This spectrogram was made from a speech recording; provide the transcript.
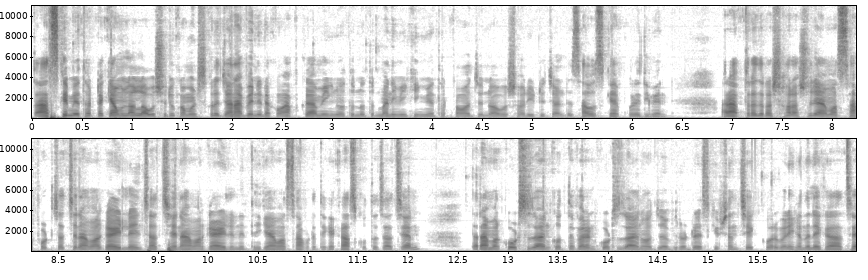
তো আজকে মেথডটা কেমন লাগল অবশ্যই একটু কমেন্টস করে জানাবেন। এরকম আপকামিং নতুন নতুন মানি মেকিং মেথড পাওয়ার জন্য অবশ্যই আমার ইউটিউব চ্যানেলটি সাবস্ক্রাইব করে দিবেন। আর আপনারা যারা সরাসরি আমার সাপোর্ট চাচ্ছেন, আমার গাইডলাইন চাচ্ছেন, আমার গাইডলাইন থেকে, আমার সাপোর্ট থেকে কাজ করতে চাচ্ছেন, তারা আমার কোর্সে জয়েন করতে পারেন। কোর্সে জয়েন হওয়ার জন্য ভিডিও ডেসক্রিপশন চেক করবেন, এখানে লেখা আছে।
